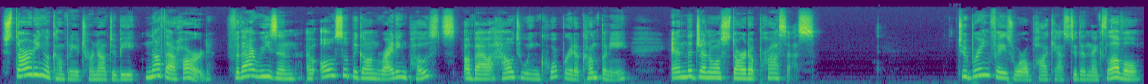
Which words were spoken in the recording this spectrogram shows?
Starting a company turned out to be not that hard. For that reason, I've also begun writing posts about how to incorporate a company and the general startup process. To bring FeiWorld podcast to the next level,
